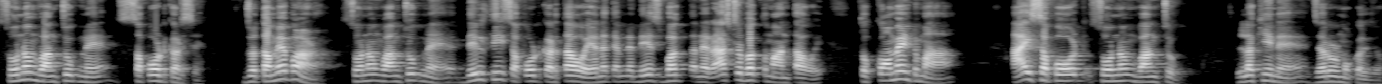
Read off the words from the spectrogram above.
સોનમ વાંગચુકને સપોર્ટ કરશે. જો તમે પણ સોનમ વાંગચુકને દિલથી સપોર્ટ કરતા હોય અને તેમને દેશભક્ત અને રાષ્ટ્રભક્ત માનતા હોય, તો કોમેન્ટમાં આઈ સપોર્ટ સોનમ વાંગચુક લખીને જરૂર મોકલજો.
